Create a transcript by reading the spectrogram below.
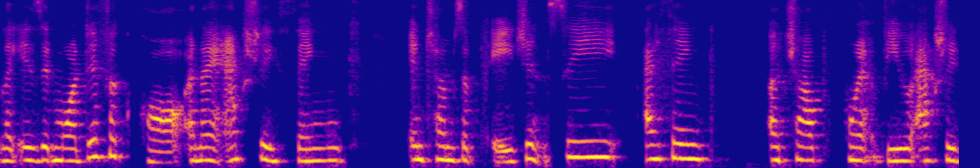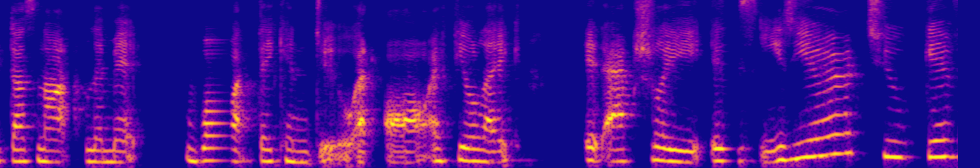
like is it more difficult and i actually think in terms of agency i think a child point of view actually does not limit what they can do at all i feel like it actually is easier to give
